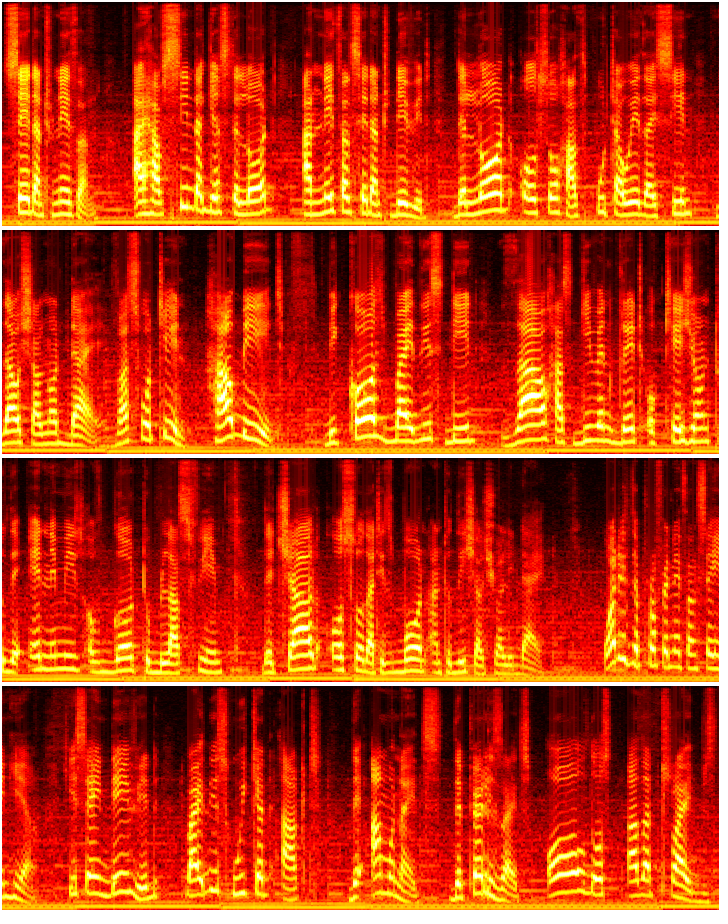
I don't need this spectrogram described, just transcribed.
said unto Nathan, I have sinned against the Lord. And Nathan said unto David, The Lord also hath put away thy sin, thou shalt not die. Verse 14 Howbeit, because by this deed thou hast given great occasion to the enemies of God to blaspheme, the child also that is born unto thee shall surely die. What is the prophet Nathan saying here? He's saying, David, by this wicked act, the Ammonites, the Perizzites, all those other tribes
